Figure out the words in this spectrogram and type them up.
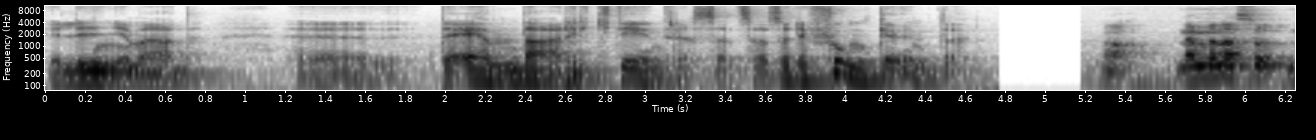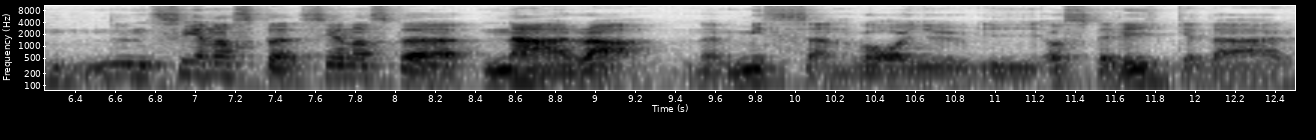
i linje med eh, det enda riktiga intresset. Så alltså det funkar ju inte. Ja. Nej men alltså den senaste, senaste nära missen var ju i Österrike där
